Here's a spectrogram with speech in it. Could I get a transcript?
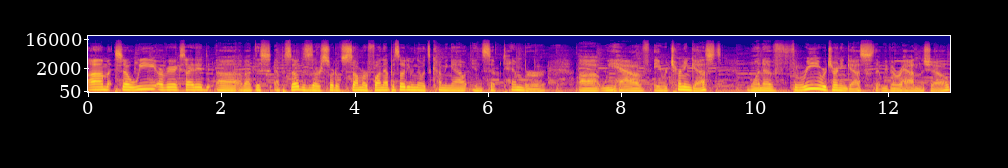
Um, so we are very excited uh, about this episode. This is our sort of summer fun episode, even though it's coming out in September. Uh, we have a returning guest, one of three returning guests that we've ever had on the show,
